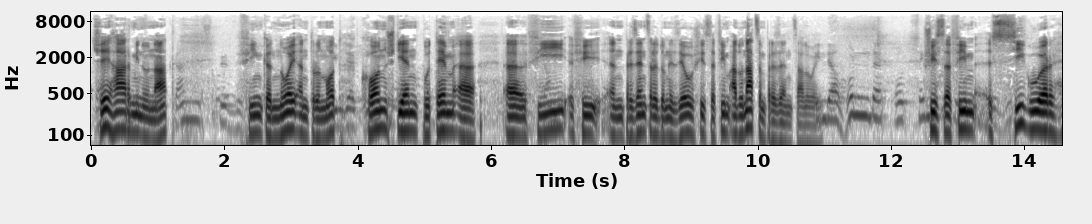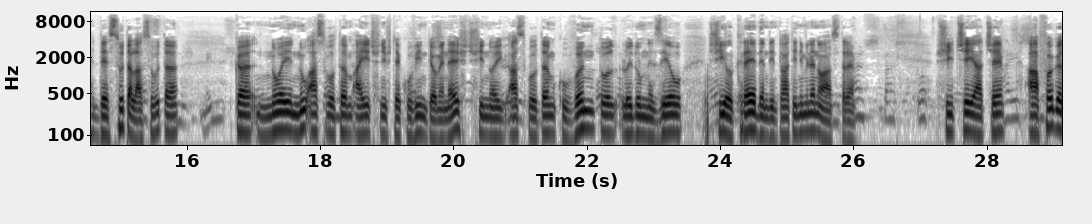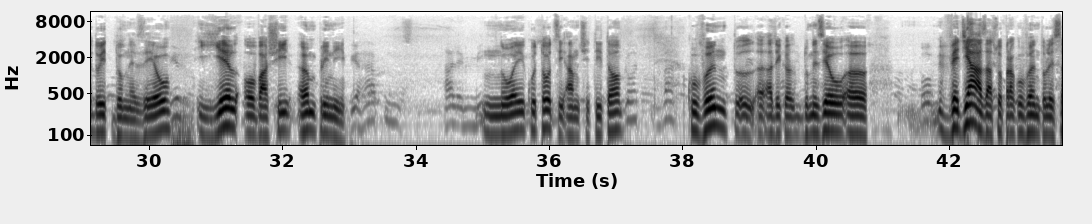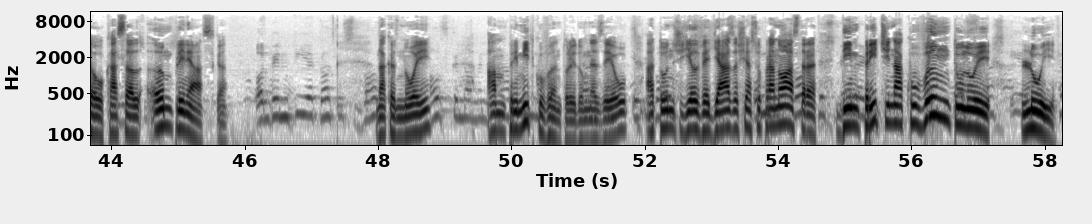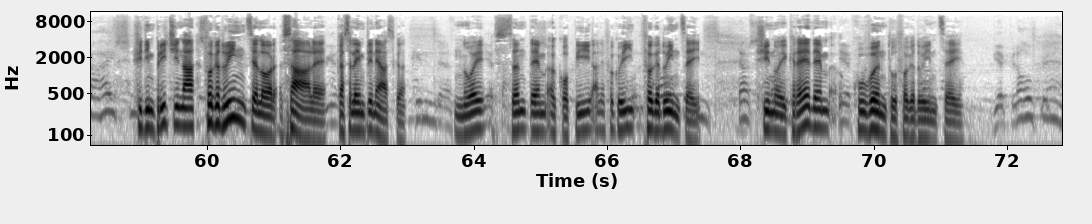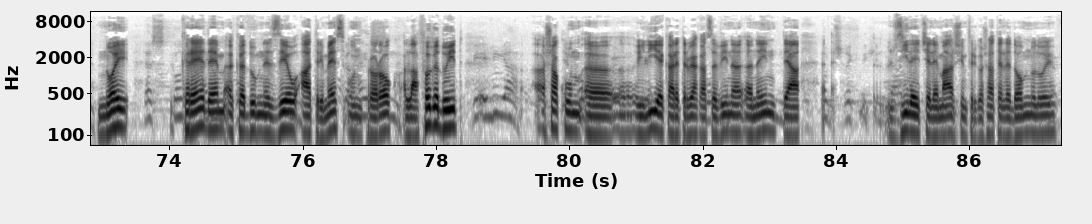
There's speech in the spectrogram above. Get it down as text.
Ce har minunat, fiindcă noi, într-un mod conștient, putem uh, uh, fi și în prezența lui Dumnezeu și să fim adunați în prezența Lui. Și să fim siguri de 100% că noi nu ascultăm aici niște cuvinte omenești și noi ascultăm cuvântul lui Dumnezeu și îl credem din toate inimile noastre. Și ceea ce a făgăduit Dumnezeu, El o va și împlini. Noi cu toții am citit-o, cuvântul, adică Dumnezeu uh, vedează asupra cuvântului său ca să-l împlinească. Dacă noi am primit cuvântul lui Dumnezeu, atunci El vedează și asupra noastră din pricina cuvântului Lui și din pricina făgăduințelor sale ca să le împlinească. Noi suntem copii ale făgăduinței și noi credem cuvântul făgăduinței. Noi credem că Dumnezeu a trimis un proroc, l-a făgăduit, așa cum uh, Ilie, care trebuia ca să vină înaintea zilei cele mari și înfricoșatele Domnului,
